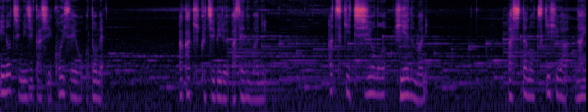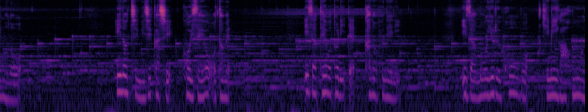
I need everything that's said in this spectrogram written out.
命短し恋せよ乙女。赤き唇汗沼に。熱き血潮の冷え沼に。明日の月日はないものを。命短し恋せよ乙女。いざ手を取りてかの船に。いざもうゆる方を君が方に。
